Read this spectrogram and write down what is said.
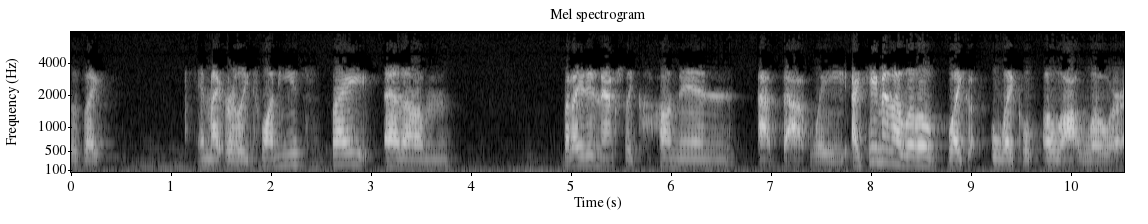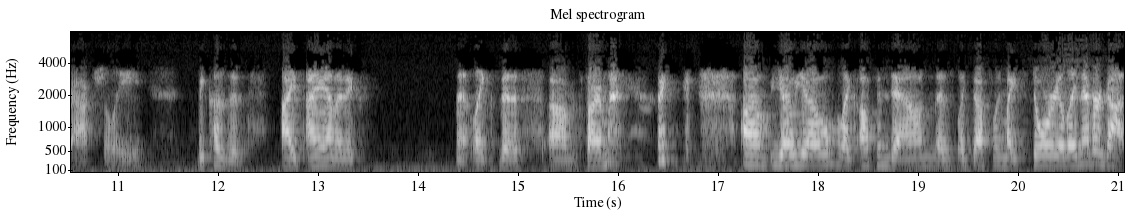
It was like in my early 20s, right? And um, but I didn't actually come in at that weight. I came in a little like like a lot lower actually because it's I I am an ex- like this. Um, sorry, I'm like um, yo-yo, like up and down is like definitely my story. I never got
